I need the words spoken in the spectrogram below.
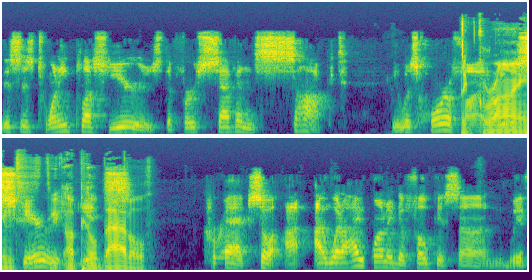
This is 20 plus years. The first seven sucked. It was The horrifying. It grind, scary. the uphill It's- battle. Correct. So I, I what I wanted to focus on with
